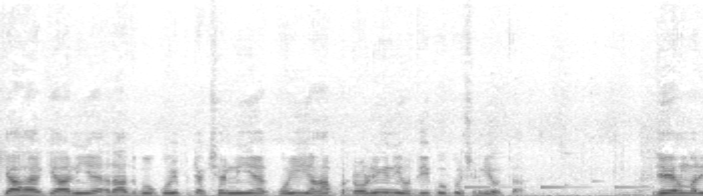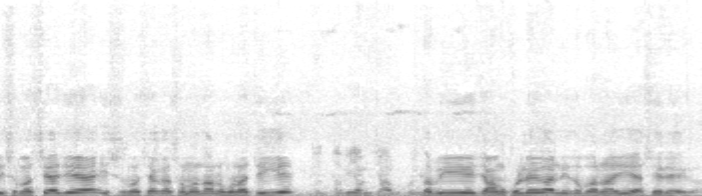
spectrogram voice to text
क्या है क्या नहीं है? रात को कोई प्रोटेक्शन नहीं है कोई यहाँ पेट्रोलिंग नहीं होती कोई कुछ नहीं होता। ये हमारी समस्या जो है इस समस्या का समाधान होना चाहिए। तो तभी हम जाम तभी ये जाम खुलेगा नहीं तो वरना ये ऐसे ही रहेगा।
